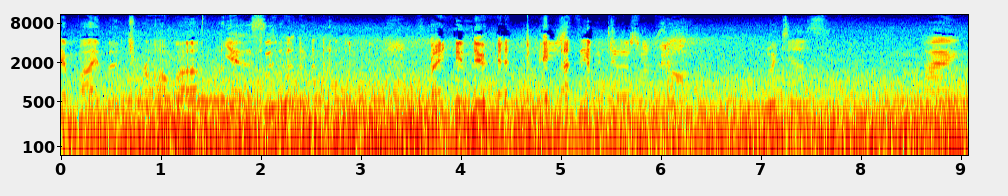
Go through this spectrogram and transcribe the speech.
Am I the drama? Yes. My new headband, Sing the Taylor Swift song. Which is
